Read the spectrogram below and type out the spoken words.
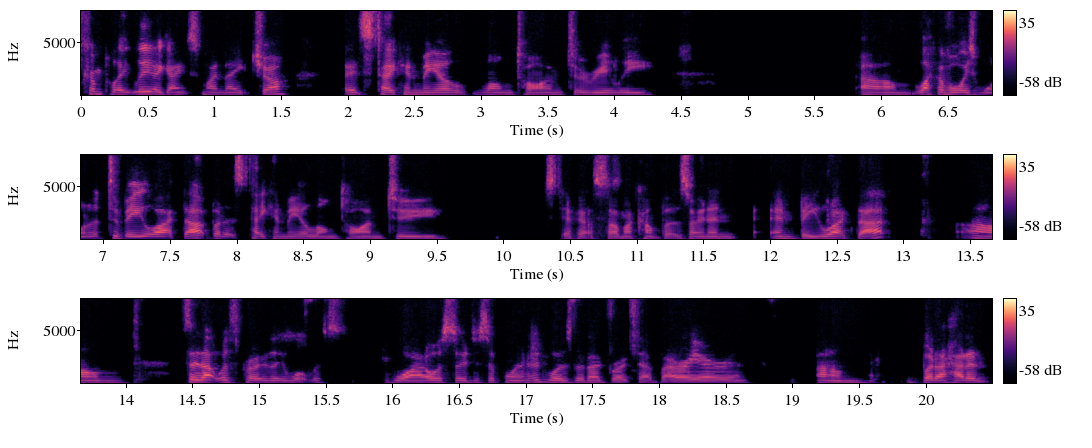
completely against my nature it's taken me a long time to really um like I've always wanted to be like that but it's taken me a long time to step outside my comfort zone and and be like that. Um so that was probably what was why I was so disappointed was that I broke that barrier and um but I hadn't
